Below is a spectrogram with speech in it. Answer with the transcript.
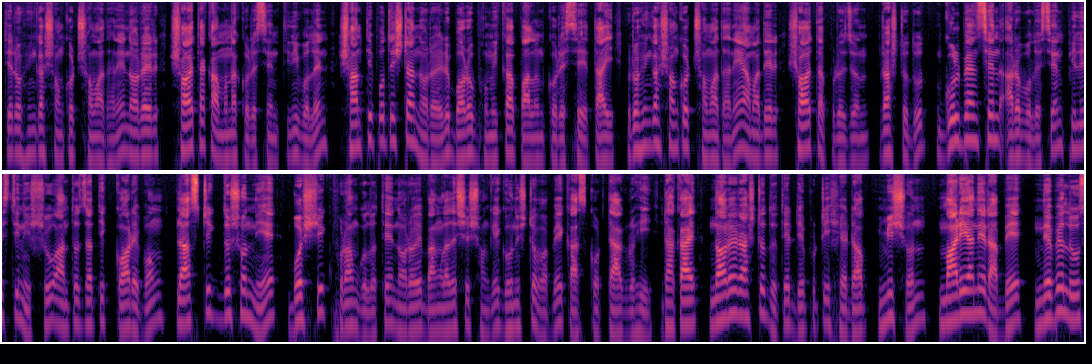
পরিস্থিতিতে রোহিঙ্গা সংকট সমাধানে নরওয়ের সহায়তা কামনা করেছেন তিনি বলেন, শান্তি প্রতিষ্ঠা নরওয়ের বড় ভূমিকা পালন করেছে, তাই রোহিঙ্গা সংকট সমাধানে আমাদের সহায়তা প্রয়োজন। রাষ্ট্রদূত গুলব্যানসেন আরও বলেছেন, ফিলিস্তিন ইস্যু আন্তর্জাতিক কর এবং প্লাস্টিক দূষণ নিয়ে বৈশ্বিক ফোরামগুলোতে নরওয়ে বাংলাদেশের সঙ্গে ঘনিষ্ঠভাবে কাজ করতে আগ্রহী। ঢাকায় নরওয়ে রাষ্ট্রদূতের deputy head of mission Marianne Rabe Nevelus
